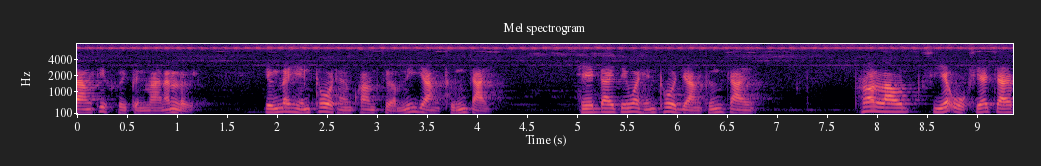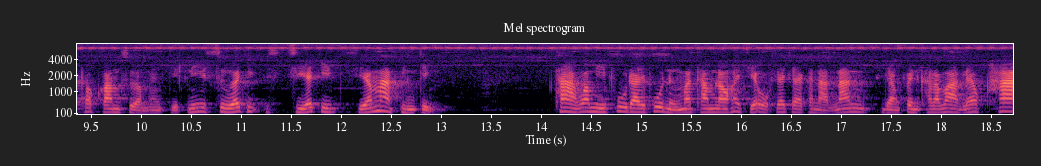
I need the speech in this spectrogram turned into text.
ดังที่เคยเป็นมานั้นเลย จึงได้เห็นโทษแห่งความเสื่อมนี้อย่างถึงใจ เหตุใดจึงว่าเห็นโทษอย่างถึงใจ เพราะเราเสียอกเสียใจ เพราะความเสื่อมแห่งจิตนี้เสือเสียจิตเสียมากจริง ๆถ้าว่ามีผู้ใดผู้หนึ่งมาทำเราให้เสียอกเสียใจขนาดนั้น อย่างเป็นคารวาสแล้วฆ่า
